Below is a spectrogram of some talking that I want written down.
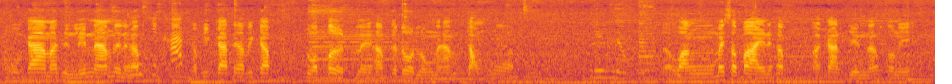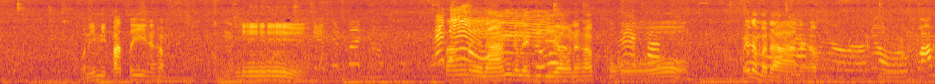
โอ้ก้ามาถึงเล่นน้ำเลยนะครับกับพี่กัดนะครับพี่กัดตัวเปิดเลยครับ กระโดดลงน้ำจ่องเลยครับลื่นเร็วระวังไม่สบายนะครับ อากาศเย็นนะครับตรงนี้ วันนี้มีปาร์ตี้นะครับ นี่ ตั้งในน้ำกันเลยทีเดียวนะครับ โอ้โห ไม่ธรรมดานะครับ เดี๋ยวปั๊ม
